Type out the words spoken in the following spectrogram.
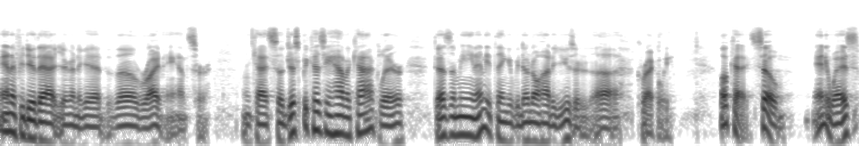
and if you do that you're going to get the right answer okay so just because you have a calculator doesn't mean anything if you don't know how to use it uh, correctly. Okay, so anyways,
